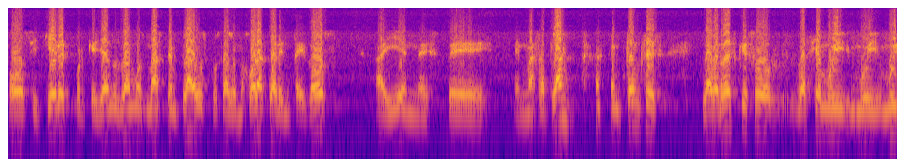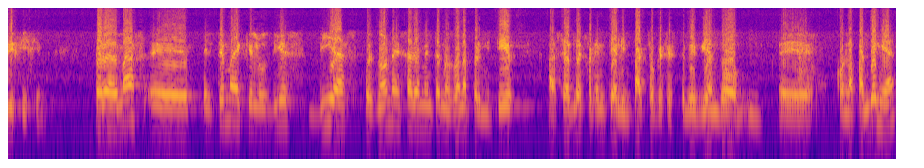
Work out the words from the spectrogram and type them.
o si quieres porque ya nos vamos más templados pues a lo mejor a 42 ahí en este en Mazatlán. Entonces, la verdad es que eso lo hacía muy muy muy difícil. Pero además eh, el tema de que los 10 días pues no necesariamente nos van a permitir hacerle frente al impacto que se esté viviendo eh, con la pandemia.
